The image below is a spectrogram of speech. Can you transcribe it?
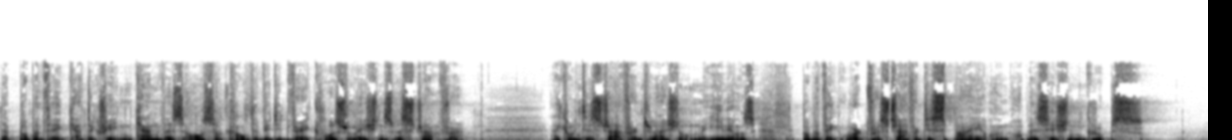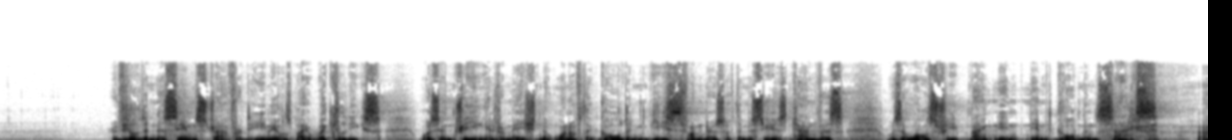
that Popovic, after creating Canvas, also cultivated very close relations with Stratfor. According to Stratfor International emails, Popovic worked for Stratfor to spy on opposition groups. Revealed in the same Stratfor emails by WikiLeaks was intriguing information that one of the Golden Geese funders of the mysterious canvas was a Wall Street bank named, Goldman Sachs.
